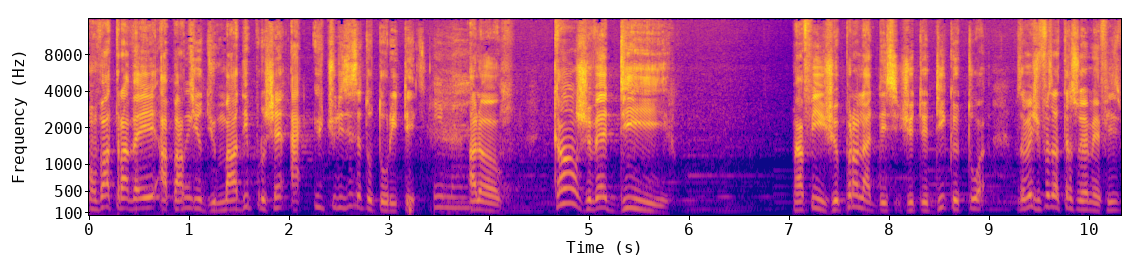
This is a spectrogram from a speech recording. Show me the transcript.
on va travailler à partir Oui. du mardi prochain à utiliser cette autorité. Amen. Alors, quand je vais dire, ma fille, je prends la décision, je te dis que toi, vous savez, je fais ça très souvent avec mes, fils,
